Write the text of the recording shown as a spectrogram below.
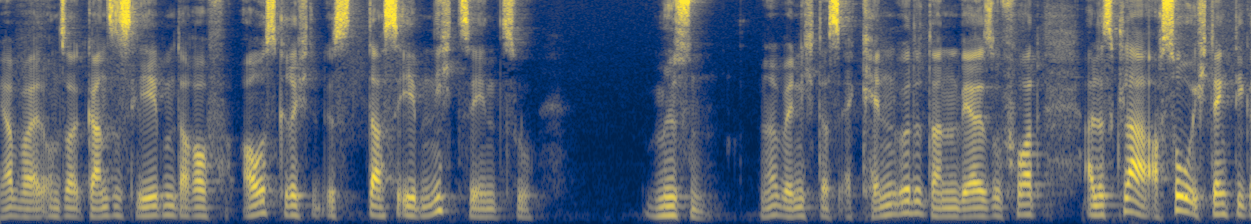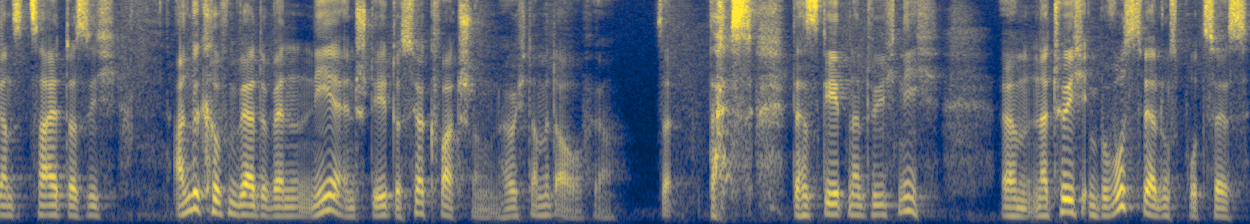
ja, weil unser ganzes Leben darauf ausgerichtet ist, das eben nicht sehen zu müssen. Ja, wenn ich das erkennen würde, dann wäre sofort alles klar. Ach so, ich denke die ganze Zeit, dass ich angegriffen werde, wenn Nähe entsteht. Das ist ja Quatsch, dann höre ich damit auf. Ja. Das, das geht natürlich nicht. Ähm, natürlich im Bewusstwerdungsprozess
